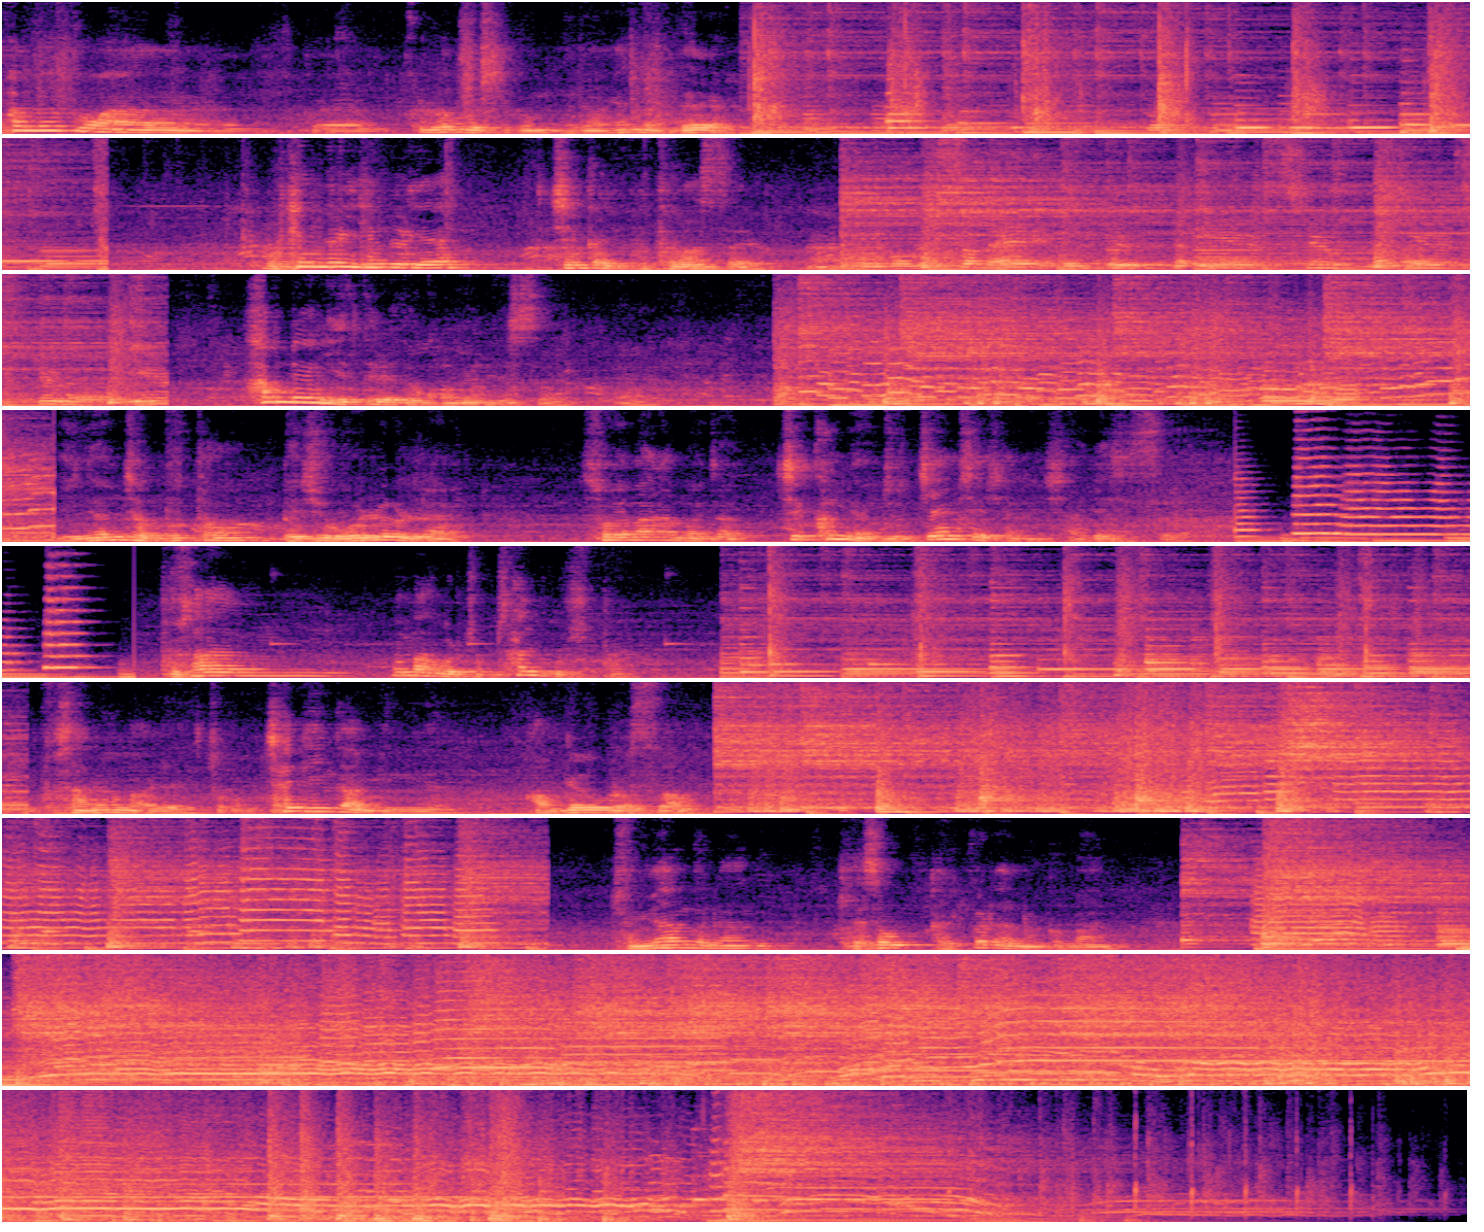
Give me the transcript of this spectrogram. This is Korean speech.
8년 동안 그 클럽을 지금 운영했는데 뭐 힘들게 힘들게 지금까지 버텨왔어요. 어. 한 명이 있더라도 공연했어. 예. 2년 전부터 매주 월요일 날 소위 말하면 이제 즉흥 연주 잼 세션을 시작했었어요. 부산 음악을 좀 살리고 싶어요. 부산 음악에 조금 책임감 있는 관객으로서 중요한 거는 계속 갈 거라는 것만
